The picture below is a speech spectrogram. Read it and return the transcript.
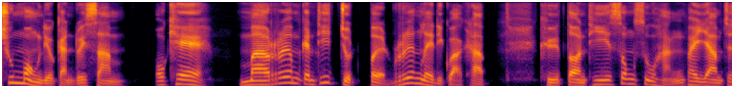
ชั่วโมงเดียวกันด้วยซ้ำโอเค มาเริ่มกันที่จุดเปิดเรื่องเลยดีกว่าครับ คือตอนที่ซ่งซูหังพยายามจะ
